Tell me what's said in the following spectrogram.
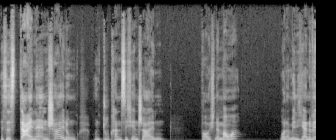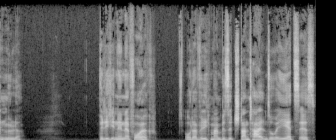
Es ist deine Entscheidung und du kannst dich entscheiden. Baue ich eine Mauer oder bin ich eine Windmühle? Will ich in den Erfolg oder will ich meinen Besitz standhalten, so wie er jetzt ist?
